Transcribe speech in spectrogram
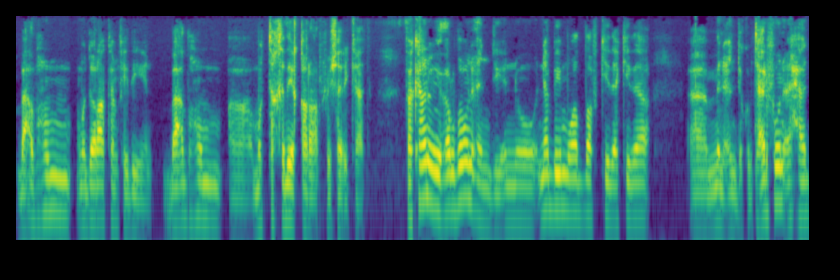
بعضهم مدراء تنفيذيين بعضهم آه، متخذي قرار في شركات. فكانوا يعرضون عندي إنه نبي موظف كذا كذا آه، من عندكم. تعرفون أحد؟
